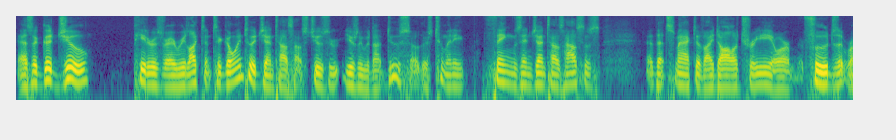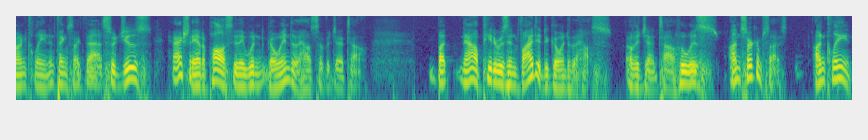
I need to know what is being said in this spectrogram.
As a good Jew, Peter is very reluctant to go into a Gentile's house. Jews usually would not do so. There's too many things in Gentiles' houses that smacked of idolatry or foods that were unclean and things like that. So Jews actually had a policy they wouldn't go into the house of a Gentile. But now Peter was invited to go into the house of a Gentile who was uncircumcised, unclean.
